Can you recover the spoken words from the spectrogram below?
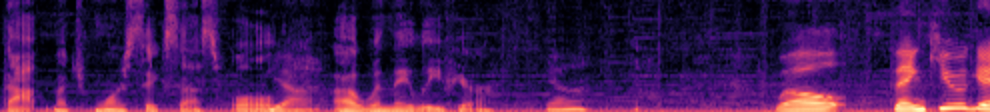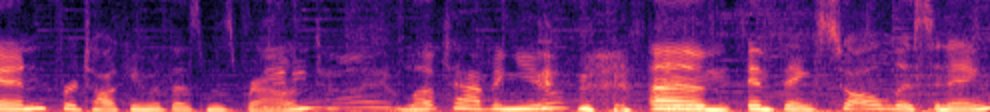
that much more successful Yeah. uh, when they leave here. Yeah. Well, thank you again for talking with us, Ms. Brown. Anytime. Loved having you. um, and thanks to all listening.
